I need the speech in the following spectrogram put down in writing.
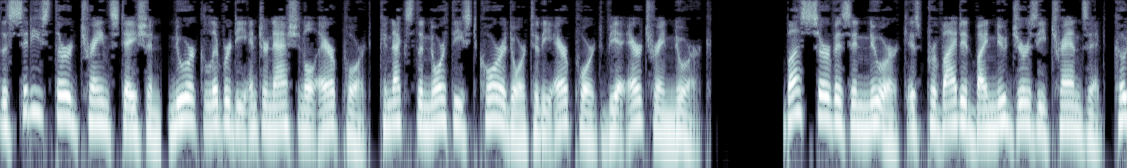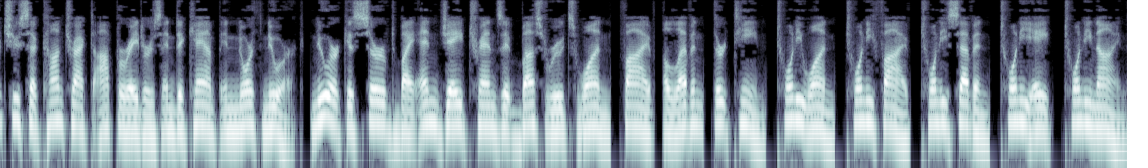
The city's third train station, Newark Liberty International Airport, connects the Northeast Corridor to the airport via AirTrain Newark. Bus service in Newark is provided by New Jersey Transit, Coach USA Contract Operators and DeCamp in North Newark. Newark is served by NJ Transit bus routes 1, 5, 11, 13, 21, 25, 27, 28, 29,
